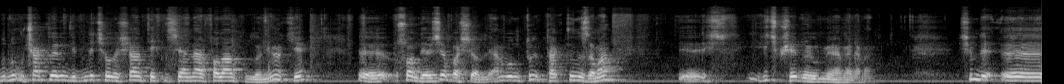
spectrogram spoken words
bunu uçakların dibinde çalışan teknisyenler falan kullanıyor ki son derece başarılı. Yani bunu taktığınız zaman e, hiç- hiçbir şey duyulmuyor hemen hemen. Şimdi e,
